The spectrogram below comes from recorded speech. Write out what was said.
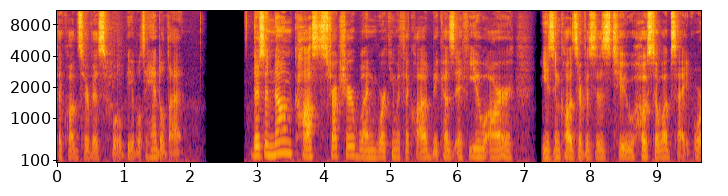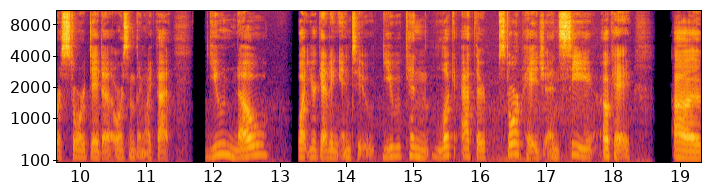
the cloud service will be able to handle that. There's a known cost structure when working with the cloud because if you are using cloud services to host a website or store data or something like that you know what you're getting into you can look at their store page and see okay uh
